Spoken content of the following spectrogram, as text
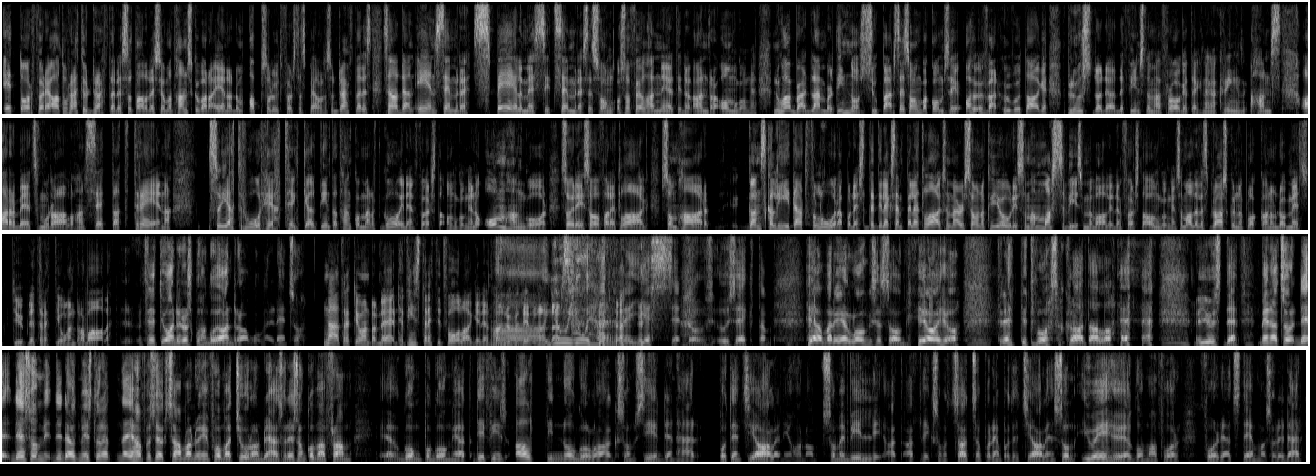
ett år före Aatu Räty draftades så talades det om att han skulle vara en av de absolut första spelarna som draftades. Sen hade han en sämre, spelmässigt sämre säsong och så föll han ner till den andra omgången. Nu har Brad Lambert inte någon supersäsong bakom sig överhuvudtaget. Plus då det, det finns de här frågetecknen kring hans arbetsmoral och hans sätt att träna. Så jag tror helt enkelt inte att han kommer att gå i den första omgången. Och om han går så är det i så fall ett lag som har ganska lite att förlora på det sättet. Till exempel ett lag som Arizona Coyotes som har massvis med val i den första omgången, som alldeles bra skulle kunna plocka honom då med typ det 32 valet. 32 då skulle han gå i andra omgången, är det inte så? Nej, 32. Det, det finns 32 lag i den här ah, nu för tiden. Anders. Jo, jo, herre jösse. Ursäkta. Det har varit en lång säsong. Jo, jo. 32 såklart alla. Just det. Men alltså det, det som, det där åtminstone när jag har försökt samla nu information om det här, så det som kommer fram eh, gång på gång är att det finns alltid något lag som ser den här potentialen i honom, som är villig att, att, liksom, att satsa på den potentialen, som ju är hög om man får, får det att stämma. Så det där,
